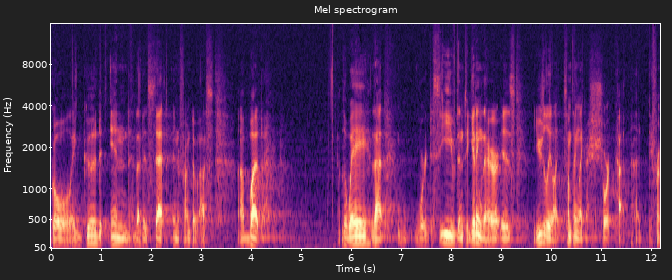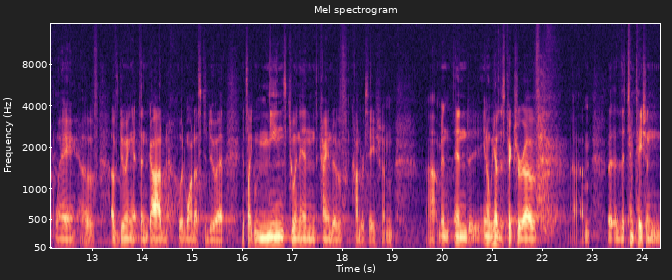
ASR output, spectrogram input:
goal, a good end that is set in front of us. Uh, but the way that we're deceived into getting there is usually like something like a shortcut, a different way of, of doing it than God would want us to do it. It's like means to an end kind of conversation. Um, and, and, you know, we have this picture of um, the temptation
